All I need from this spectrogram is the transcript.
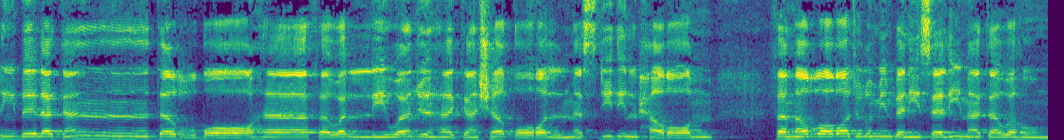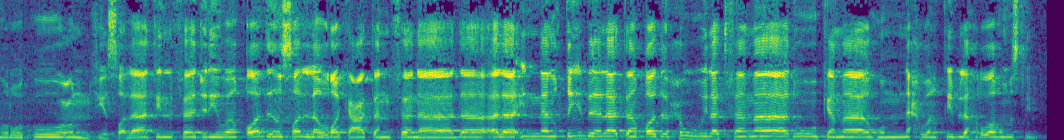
قبلة ترضاها فول وجهك شطر المسجد الحرام فمر رجل من بني سليمة وهم ركوع في صلاة الفجر وقد صلوا ركعة فنادى ألا إن القبلة قد حولت فمالوا كما هم نحو القبلة رواه مسلم.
